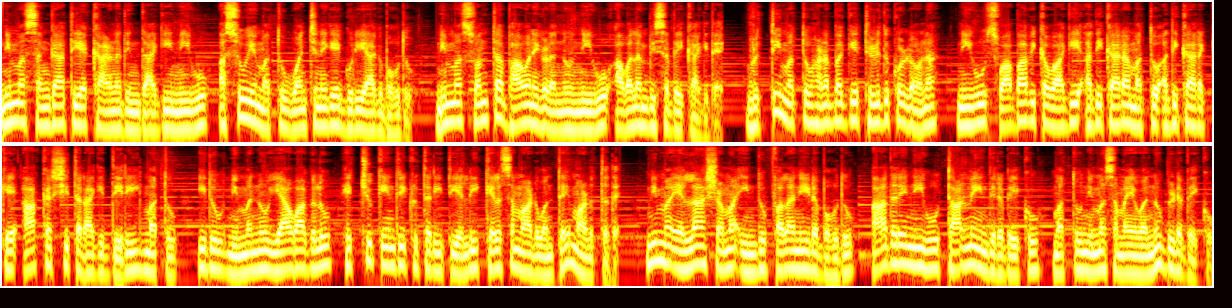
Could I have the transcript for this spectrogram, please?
ನಿಮ್ಮ ಸಂಗಾತಿಯ ಕಾರಣದಿಂದಾಗಿ ನೀವು ಅಸೂಯೆ ಮತ್ತು ವಂಚನೆಗೆ ಗುರಿಯಾಗಬಹುದು. ನಿಮ್ಮ ಸ್ವಂತ ಭಾವನೆಗಳನ್ನು ನೀವು ಅವಲಂಬಿಸಬೇಕಾಗಿದೆ. ವೃತ್ತಿ ಮತ್ತು ಹಣ ಬಗ್ಗೆ ತಿಳಿದುಕೊಳ್ಳೋಣ. ನೀವು ಸ್ವಾಭಾವಿಕವಾಗಿ ಅಧಿಕಾರ ಮತ್ತು ಅಧಿಕಾರಕ್ಕೆ ಆಕರ್ಷಿತರಾಗಿದ್ದೀರಿ ಮತ್ತು ಇದು ನಿಮ್ಮನ್ನು ಯಾವಾಗಲೂ ಹೆಚ್ಚು ಕೇಂದ್ರೀಕೃತ ರೀತಿಯಲ್ಲಿ ಕೆಲಸ ಮಾಡುವಂತೆ ಮಾಡುತ್ತದೆ. ನಿಮ್ಮ ಎಲ್ಲಾ ಶ್ರಮ ಇಂದು ಫಲ ನೀಡಬಹುದು, ಆದರೆ ನೀವು ತಾಳ್ಮೆಯಿಂದಿರಬೇಕು ಮತ್ತು ನಿಮ್ಮ ಸಮಯವನ್ನು ಬಿಡಬೇಕು.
